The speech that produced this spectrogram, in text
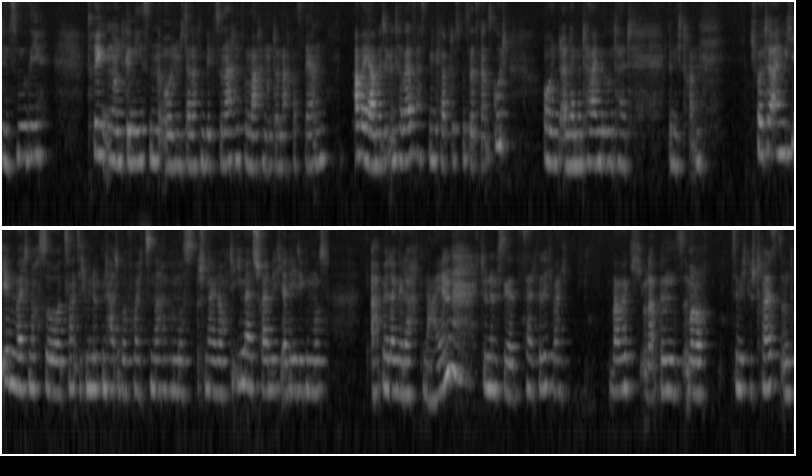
den Smoothie trinken und genießen und mich dann auf den Weg zur Nachhilfe machen und danach was lernen. Aber ja, mit dem Intervallfasten klappt es bis jetzt ganz gut und an der mentalen Gesundheit bin ich dran. Ich wollte eigentlich eben, weil ich noch so 20 Minuten hatte, bevor ich zur Nachhilfe muss, schnell noch die E-Mails schreiben, die ich erledigen muss. Habe mir dann gedacht, nein, du nimmst dir jetzt Zeit für dich, weil ich war wirklich oder bin immer noch ziemlich gestresst und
